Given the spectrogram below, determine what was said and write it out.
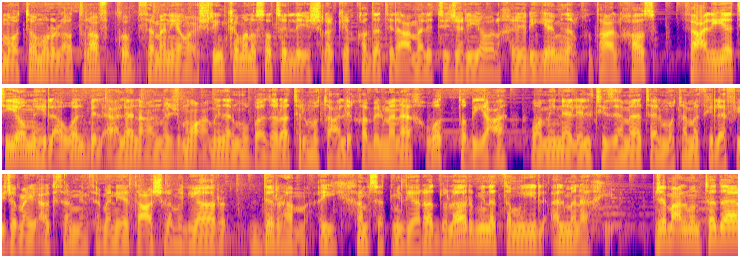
مؤتمر الأطراف كوب 28 كمنصة لإشراك قادة الأعمال التجارية والخيرية من القطاع الخاص فعاليات يومه الأول بالإعلان عن مجموعة من المبادرات المتعلقة بالمناخ والطبيعة ومن الالتزامات المتمثلة في جمع أكثر من 18 مليار درهم أي 5 مليارات دولار من التمويل المناخي. جمع المنتدى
